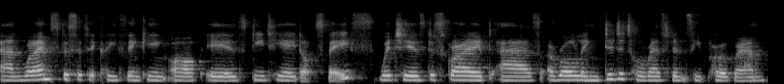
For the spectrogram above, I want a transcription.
And what I'm specifically thinking of is DTA.space, which is described as a rolling digital residency program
